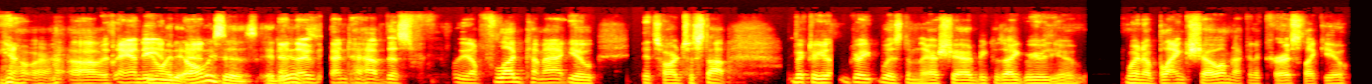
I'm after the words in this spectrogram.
you know, uh, uh with Andy. You know, and, it always is. It and is. And to have this, you know, flood come at you, it's hard to stop. Victor, great wisdom there shared because I agree with you. We're in a blank show. I'm not going to curse like you.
